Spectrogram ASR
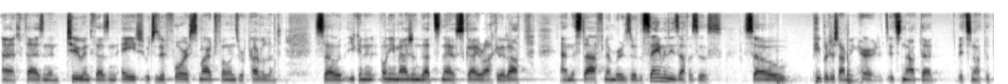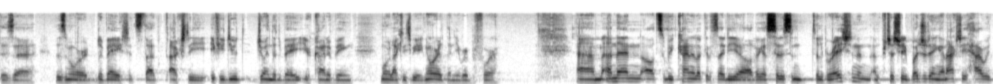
uh, 2002 and 2008, which is before smartphones were prevalent. So you can only imagine that's now skyrocketed up, and the staff numbers are the same in these offices. So people just aren't being heard. It's not that it's not that there's a there's more debate. It's that actually, if you do join the debate, you're kind of being more likely to be ignored than you were before. Um, and then also we kind of look at this idea of, I guess, citizen deliberation and, and participatory budgeting and actually how it,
